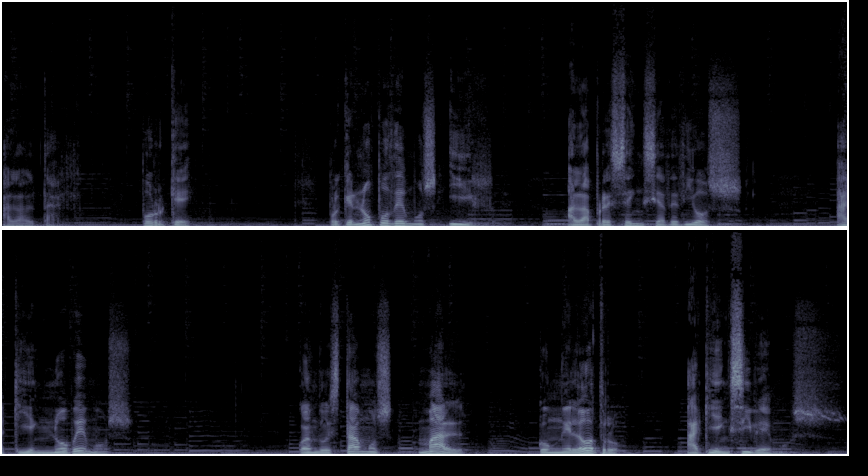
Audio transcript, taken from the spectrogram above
al altar. ¿Por qué? Porque no podemos ir a la presencia de Dios a quien no vemos. Cuando estamos mal con el otro, a quien sí vemos.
